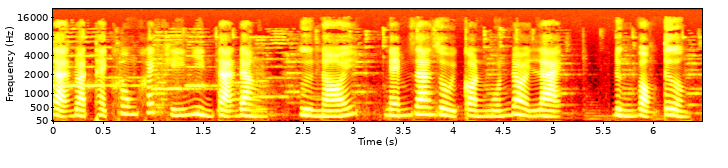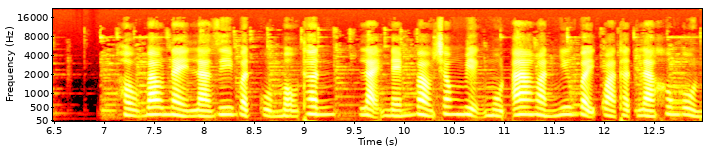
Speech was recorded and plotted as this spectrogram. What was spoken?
Tạ đoạt thạch không khách khí nhìn tạ đằng, Ừ nói, ném ra rồi còn muốn đòi lại. Đừng vọng tưởng. Hầu bao này là di vật của mẫu thân, lại ném vào trong miệng một A hoàn như vậy quả thật là không ổn.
